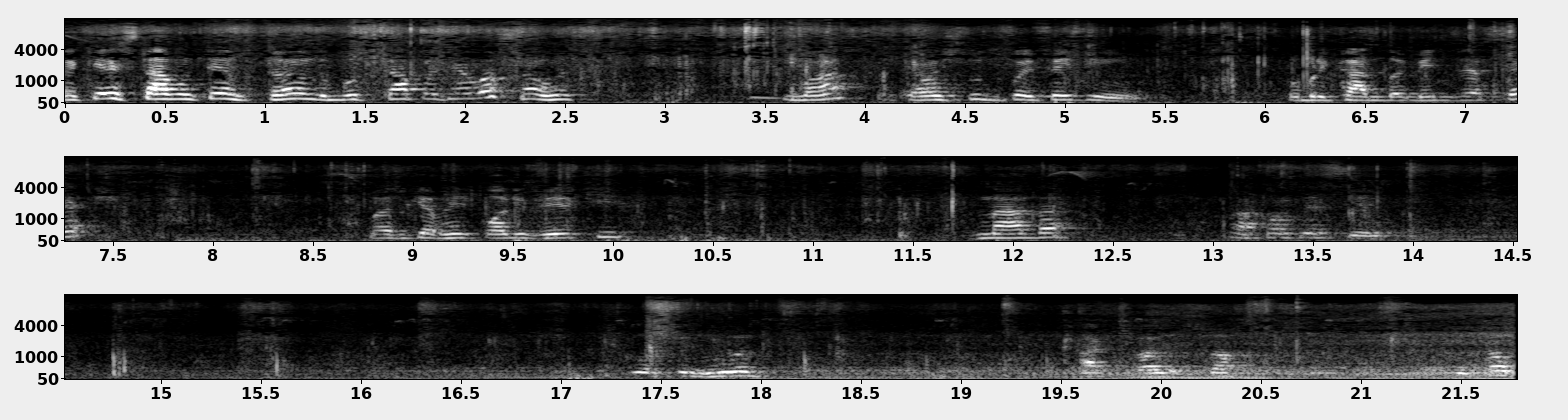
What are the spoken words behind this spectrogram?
é que eles estavam tentando buscar preservação, né? Mas é um estudo que foi feito em publicado em 2017. Mas o que a gente pode ver é que nada aconteceu. Continua. Aqui, olha só. Então,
